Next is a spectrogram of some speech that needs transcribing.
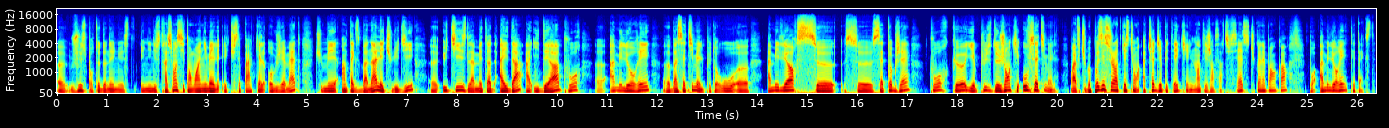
euh, juste pour te donner une, illustration, si tu envoies un email et que tu sais pas quel objet mettre, tu mets un texte banal et tu lui dis euh, utilise la méthode AIDA, AIDA pour euh, améliorer bah, cet email plutôt ou améliore ce, ce, cet objet pour qu'il y ait plus de gens qui ouvrent cet email. Bref, tu peux poser ce genre de questions à ChatGPT, qui est une intelligence artificielle, si tu ne connais pas encore, pour améliorer tes textes.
